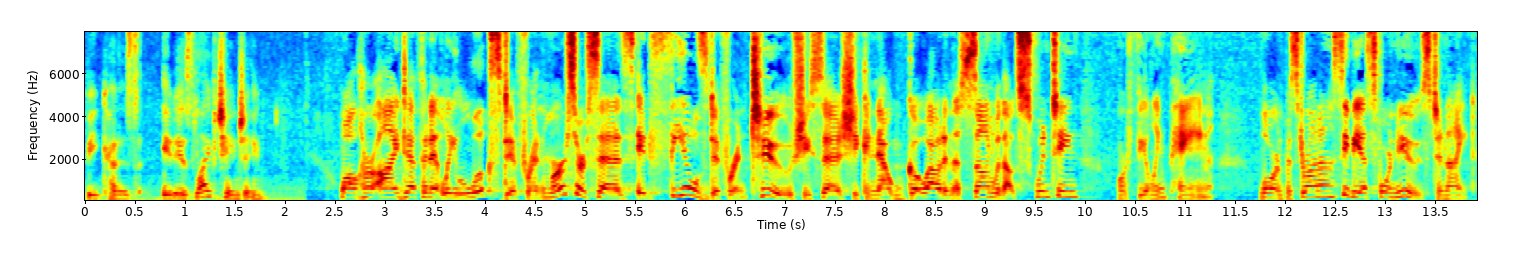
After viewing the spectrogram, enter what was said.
because it is life changing. While her eye definitely looks different, Mercer says it feels different too. She says she can now go out in the sun without squinting or feeling pain. Lauren Pastrana, CBS 4 News tonight.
